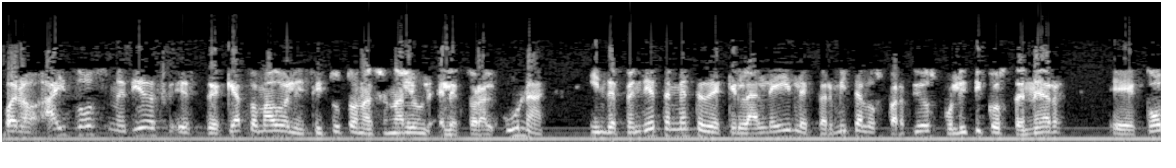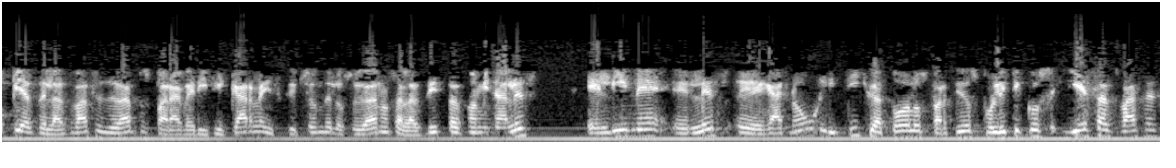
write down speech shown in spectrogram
Bueno, hay dos medidas este, que ha tomado el Instituto Nacional Electoral. Una, independientemente de que la ley le permite a los partidos políticos tener eh, copias de las bases de datos para verificar la inscripción de los ciudadanos a las listas nominales, el INE les eh, ganó un litigio a todos los partidos políticos y esas bases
